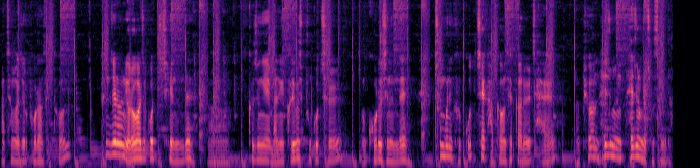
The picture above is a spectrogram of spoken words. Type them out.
마찬가지로 보라색 톤. 편지는 여러가지 꽃이 있는데 어, 그 중에 만약에 그리고 싶은 꽃을 고르시는데 충분히 그 꽃에 가까운 색깔을 잘 표현해주면 해주는 게 좋습니다.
